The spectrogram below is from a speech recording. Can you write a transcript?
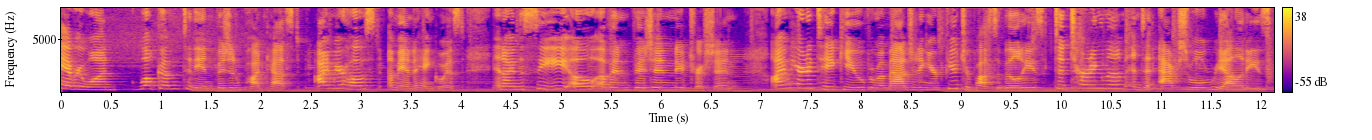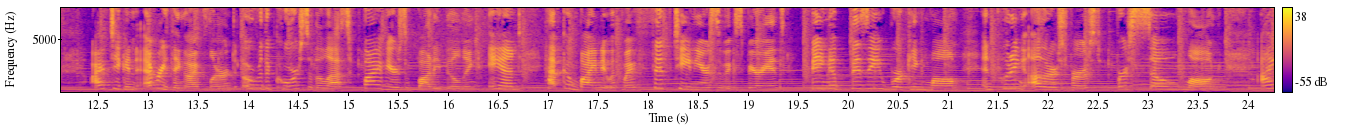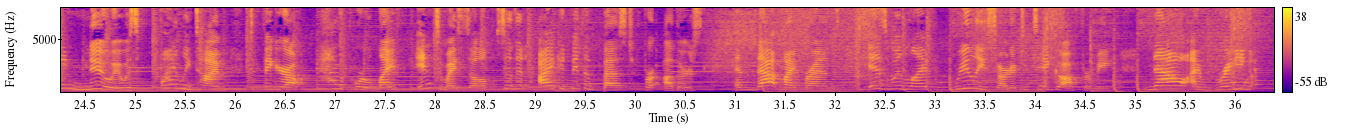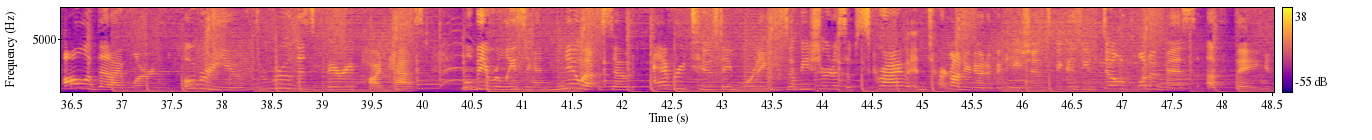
Hey everyone, welcome to the Envision Podcast. I'm your host, Amanda Hanquist, and I'm the CEO of Envision Nutrition. I'm here to take you from imagining your future possibilities to turning them into actual realities. I've taken everything I've learned over the course of the last five years of bodybuilding and have combined it with my 15 years of experience being a busy working mom and putting others first for so long. I knew it was finally time figure out how to pour life into myself so that I could be the best for others. And that, my friends, is when life really started to take off for me. Now I'm bringing all of that I've learned over to you through this very podcast. We'll be releasing a new episode every Tuesday morning, so be sure to subscribe and turn on your notifications because you don't want to miss a thing.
